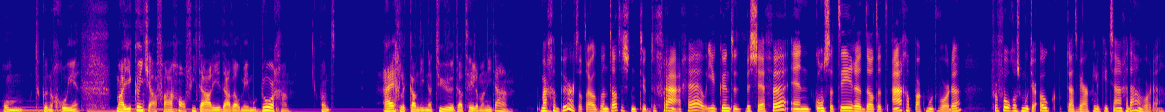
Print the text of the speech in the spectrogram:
om te kunnen groeien. Maar je kunt je afvragen of Italië daar wel mee moet doorgaan. Want eigenlijk kan die natuur dat helemaal niet aan. Maar gebeurt dat ook? Want dat is natuurlijk de vraag. Hè? Je kunt het beseffen en constateren dat het aangepakt moet worden. Vervolgens moet er ook daadwerkelijk iets aan gedaan worden.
